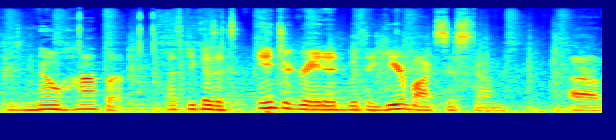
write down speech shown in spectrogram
There's no hop up. That's because it's integrated with the gearbox system. Um,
